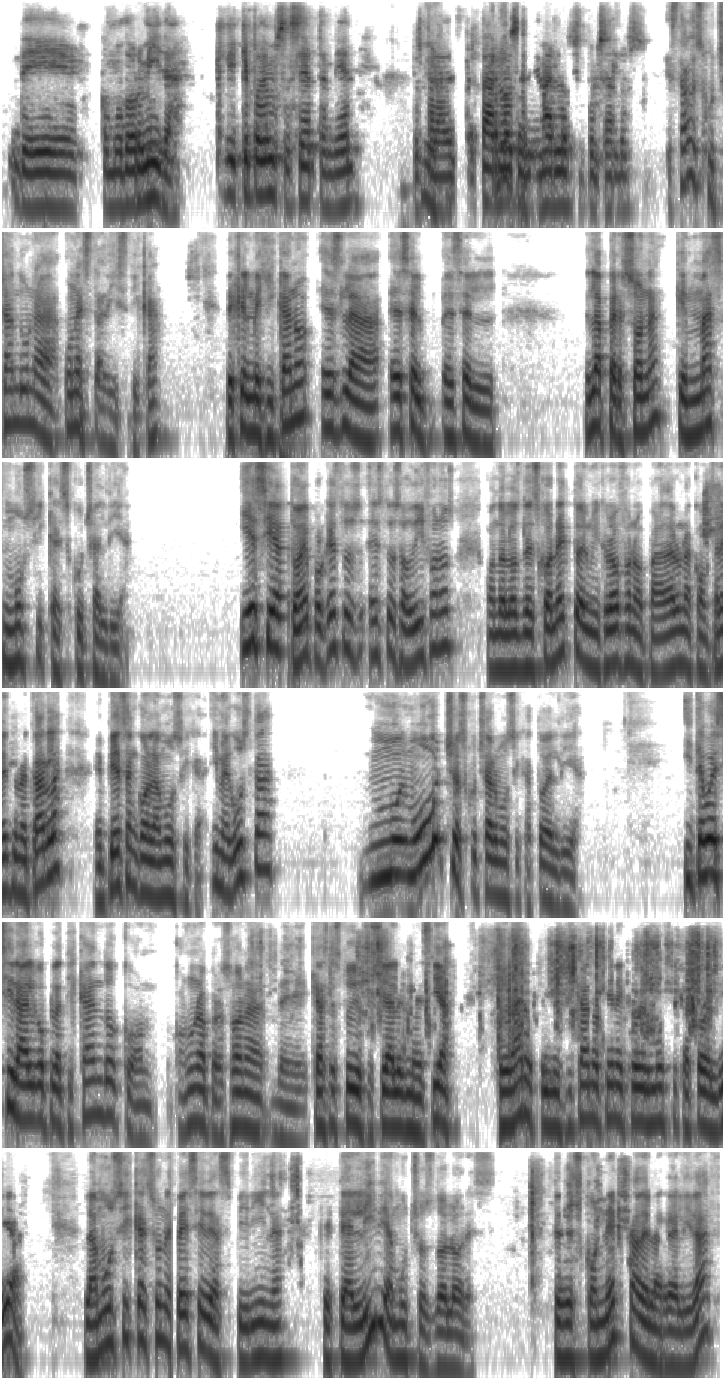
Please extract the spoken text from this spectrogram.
de como dormida? ¿Qué, podemos hacer también pues, para despertarlos, animarlos, impulsarlos? Estaba escuchando una, una estadística de que el mexicano es la, es el, es el, es la persona que más música escucha al día. Y es cierto, ¿eh? porque estos, estos audífonos, cuando los desconecto del micrófono para dar una conferencia, una charla, empiezan con la música. Y me gusta mucho escuchar música todo el día. Y te voy a decir algo, platicando con, con una persona de, que hace estudios sociales, me decía, claro que el mexicano tiene que oír música todo el día. La música es una especie de aspirina que te alivia muchos dolores, te desconecta de la realidad.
